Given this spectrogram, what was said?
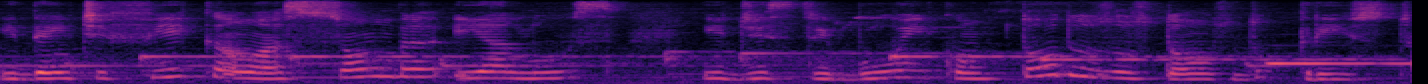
identificam a sombra e a luz e distribuem com todos os dons do Cristo.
